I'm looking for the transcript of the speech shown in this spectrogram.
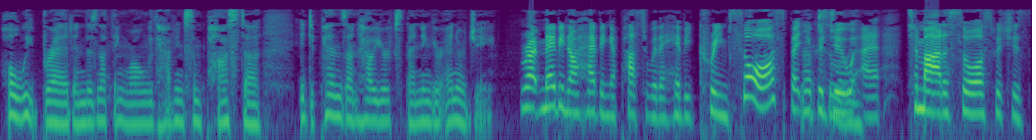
whole wheat bread, and there's nothing wrong with having some pasta. It depends on how you're expending your energy. Right, maybe not having a pasta with a heavy cream sauce, but you could do a tomato sauce, which is,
